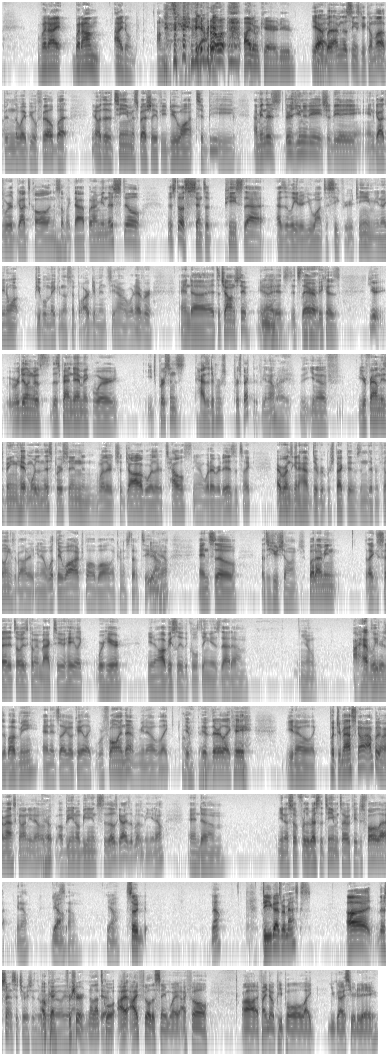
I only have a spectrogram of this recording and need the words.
but I but I'm I don't I'm not scared of Yeah. it, bro. I don't care, dude. Yeah, Right. but I mean, those things could come up in the way people feel. But you know, to the team, especially if you do want to be, I mean, there's there's unity. It should be in God's word, God's call, and stuff like that. But I mean, there's still there's still a sense of peace that as a leader you want to seek for your team. You know, you don't want people making those simple arguments, you know, or whatever. And uh, it's a challenge too. You know, Mm. it's it's there Yeah. because you we're dealing with this pandemic where each person's has a different perspective. You know, Right. you know, if your family's being hit more than this person, and whether it's a job, whether it's health, you know, whatever it is, it's like everyone's gonna have different perspectives and different feelings about it. You know, what they watch, blah blah, blah all that kind of stuff too. Yeah. You know, and so that's a huge challenge. But I mean, like I said, it's always coming back to hey, like we're here. You know, obviously the cool thing is that um, you know, I have leaders above me, and it's like okay, like we're following them. You know, like I if like if they're like, hey, you know, like put your mask on, I'm putting my mask on. You know, Yep. I'll be in obedience to those guys above me. You know, and um, you know, so for the rest of the team, it's like okay, just follow that. You know, yeah. So Yeah. So, d- no. Do you guys wear masks? uh, there's certain situations where Okay, we will, for sure. No, that's Yeah. cool. I, I feel the same way. I feel uh, if I know people like you guys here today,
